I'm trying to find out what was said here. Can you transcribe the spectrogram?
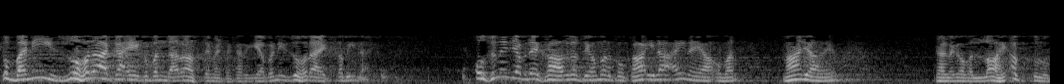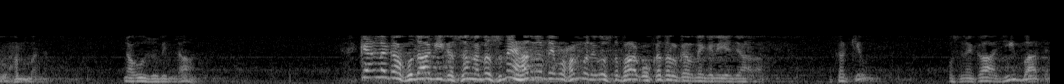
تو بنی زہرا کا ایک بندہ راستے میں ٹکر گیا۔ بنی زہرا ایک قبیلہ اس نے جب دیکھا حضرت عمر کو کہا الا آئی نیا عمر؟ کہاں جا رہے کہنے لگا، واللہ اقتل محمد۔ نعوذ باللہ۔ کہنے لگا، خدا کی قسم ہے، بس میں حضرت محمد مصطفیٰ کو قتل کرنے کے لیے جا رہا کہا، کیوں؟ اس نے کہا، عجیب بات ہے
